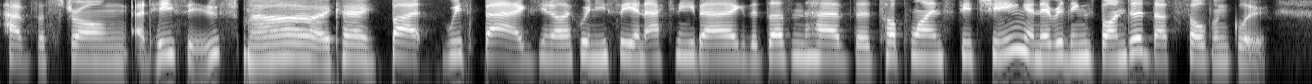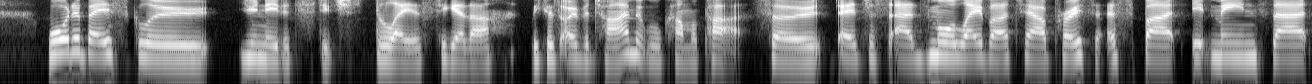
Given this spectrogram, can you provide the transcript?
have a strong adhesive. Ah, okay. But with bags, you know, like when you see an acne bag that doesn't have the top line stitching and everything's bonded, that's solvent glue. Water based glue, you need to stitch the layers together because over time it will come apart. So it just adds more labor to our process, but it means that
